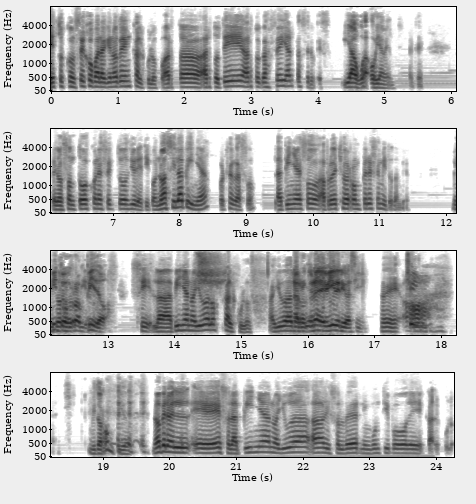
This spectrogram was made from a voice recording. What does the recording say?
estos consejos para que no te den cálculos, pues harta, harto té, harto café y harta cerveza. Y agua, obviamente. ¿cachai? Pero son todos con efectos diuréticos. No así la piña, por si acaso. La piña, eso, aprovecho de romper ese mito también. Mito rompido. Sí, la piña no ayuda a los cálculos. Ayuda La también- rotura de vidrio así. Eh, Sí. oh, mito rompido. No, pero el, eh, eso, la piña no ayuda a disolver ningún tipo de cálculo.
